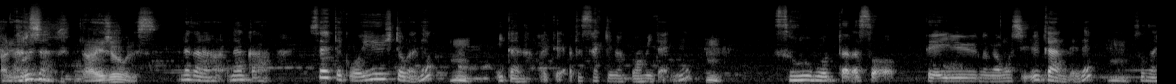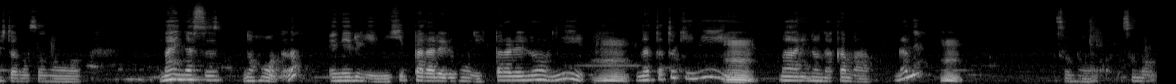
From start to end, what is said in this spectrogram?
あります。あるじゃん。大丈夫です。だからなんかそうやってこう言う人がねうん。いたらこうやって私さっきの子みたいにね、うん。そう思ったらそうっていうのがもし浮かんでねうん。その人のそのマイナスの方のなエネルギーに引っ張られる方に引っ張られるようにうん。なった時に、うん。周りの仲間がねうん。そのその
